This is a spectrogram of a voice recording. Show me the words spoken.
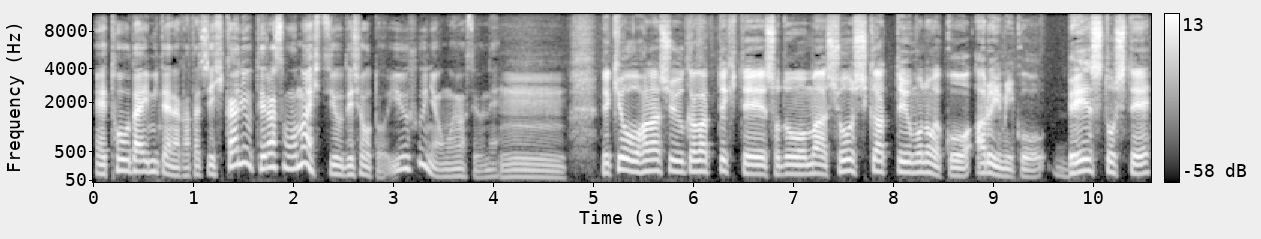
えー、灯台みたいな形で光を照らすものは必要でしょうというふうには思いますよね。うん。で今日お話伺ってきて、そのまあ少子化っていうものがこうある意味こうベースとして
